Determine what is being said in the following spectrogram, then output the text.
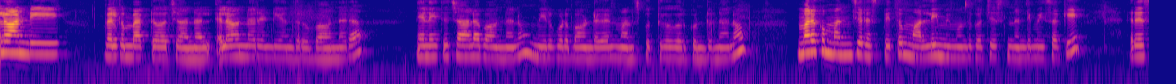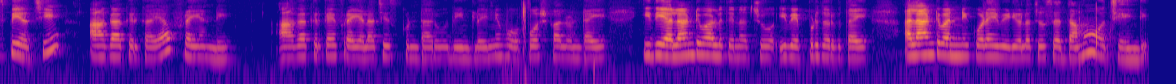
హలో అండి. Welcome back to our channel. ఎలా ఉన్నారండి అందరూ? బాగున్నారా? నేనైతే చాలా బాగున్నాను. మీరు కూడా బాగుండాలని మనస్ఫూర్తిగా కోరుకుంటున్నాను. మరొక మంచి రెసిపీతో మళ్ళీ మీ ముందుకు వచ్చేసిందండి మీసకి. రెసిపీ వచ్చి ఆగాకరికాయ ఫ్రై అండి. ఆగాకరికాయ ఫ్రై ఎలా చేసుకుంటారు? దీంట్లో ఎన్ని పో- పోషకాలు ఉంటాయి? ఇది ఎలాంటి వాళ్ళు తినొచ్చు? ఇవి ఎప్పుడు దొరుకుతాయి? అలాంటివన్నీ కూడా ఈ వీడియోలో చూసేద్దాము. వచ్చేయండి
